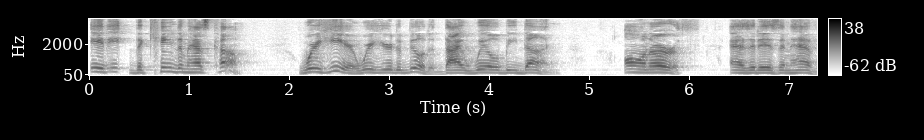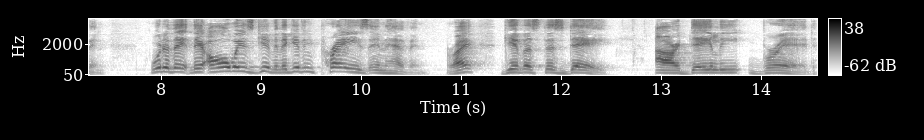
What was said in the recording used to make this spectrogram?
It, it, the kingdom has come. We're here. We're here to build it. Thy will be done on earth as it is in heaven. What are they? They're always giving. They're giving praise in heaven, right? Give us this day our daily bread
